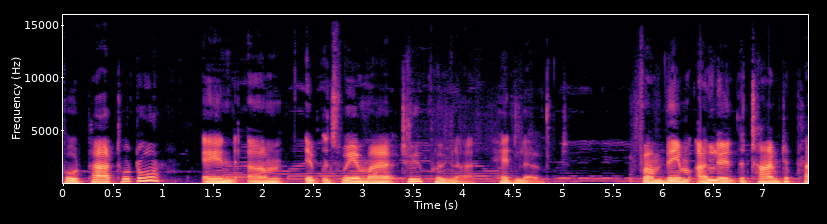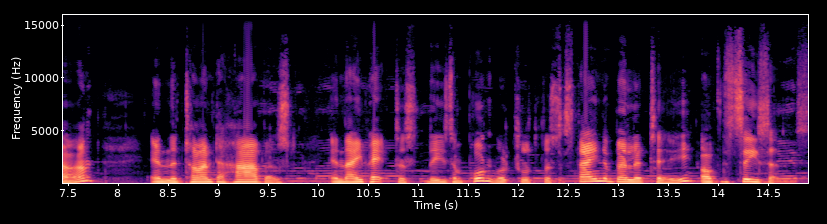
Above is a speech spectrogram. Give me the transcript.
called Pātoto, and um, it was where my tupuna had lived. From them, I learnt the time to plant and the time to harvest, and they practiced these important rituals for sustainability of the seasons.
